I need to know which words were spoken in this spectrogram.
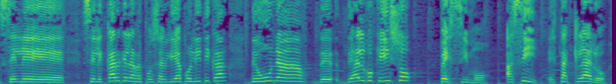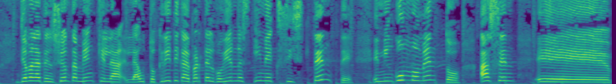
se le se le cargue la responsabilidad política de una de, de algo que hizo pésimo. Así, está claro. Llama la atención también que la, la, autocrítica de parte del gobierno es inexistente. En ningún momento hacen, eh,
